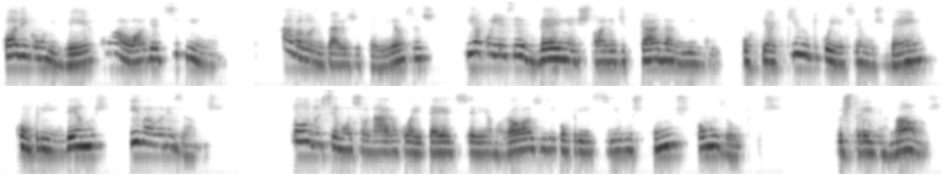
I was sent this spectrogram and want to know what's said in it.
podem conviver com a ordem e a disciplina, a valorizar as diferenças e a conhecer bem a história de cada amigo, porque aquilo que conhecemos bem, compreendemos e valorizamos. Todos se emocionaram com a ideia de serem amorosos e compreensivos uns com os outros. Os três irmãos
